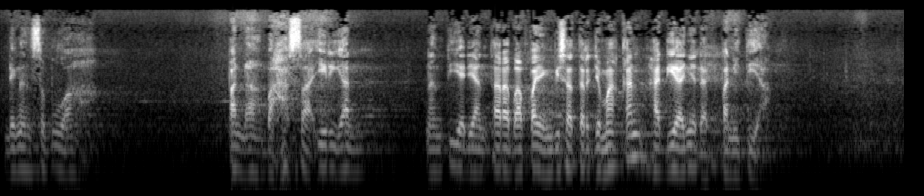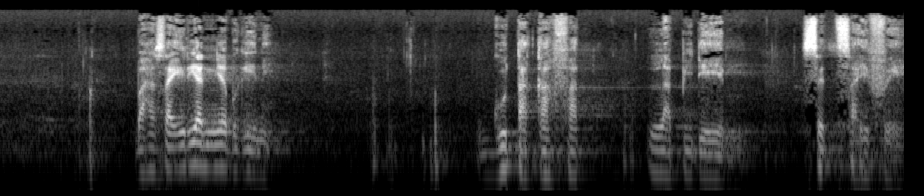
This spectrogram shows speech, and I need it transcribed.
dengan sebuah pandang bahasa Irian. Nanti ya di antara Bapak yang bisa terjemahkan hadiahnya dari panitia. Bahasa Iriannya begini. Guta kafat lapidem set saife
